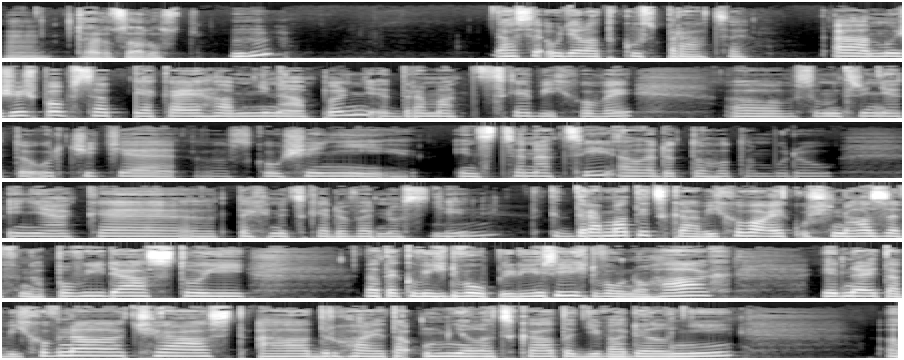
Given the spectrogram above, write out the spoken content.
Hmm, to je docela dost. Mm-hmm. Dá se udělat kus práce. A můžeš popsat, jaká je hlavní náplň dramatické výchovy? Samozřejmě je to určitě zkoušení inscenací, ale do toho tam budou i nějaké eh, technické dovednosti. Mm. Tak dramatická výchova, jak už název napovídá, stojí na takových dvou pilířích, dvou nohách. Jedna je ta výchovná část a druhá je ta umělecká, ta divadelní. Eh,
